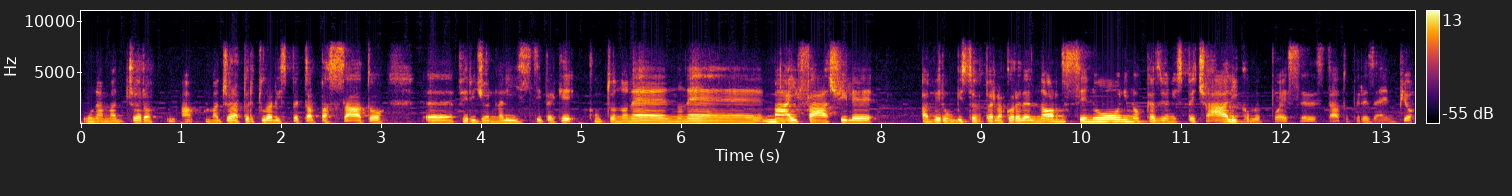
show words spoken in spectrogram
una maggior, maggior apertura rispetto al passato eh, per i giornalisti, perché appunto non è, non è mai facile avere un visto per la Corea del Nord se non in occasioni speciali come può essere stato per esempio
